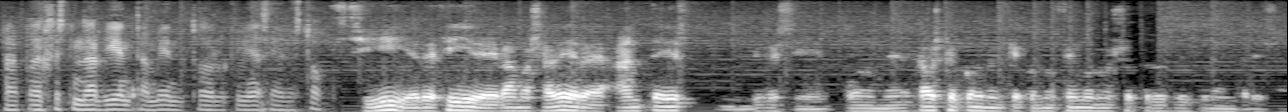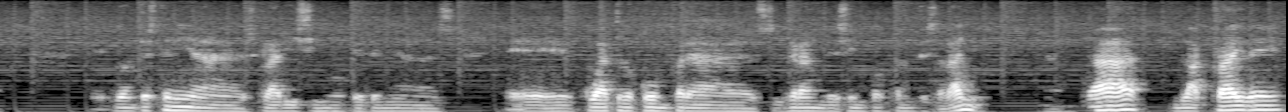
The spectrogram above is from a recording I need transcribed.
para poder gestionar bien también todo lo que viene a ser el stock. Sí, es decir, eh, vamos a ver, antes, yo qué sé, con mercados que, con, que conocemos nosotros desde la empresa, tú antes tenías clarísimo que tenías eh, cuatro compras grandes e importantes al año. Black Friday, eh,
